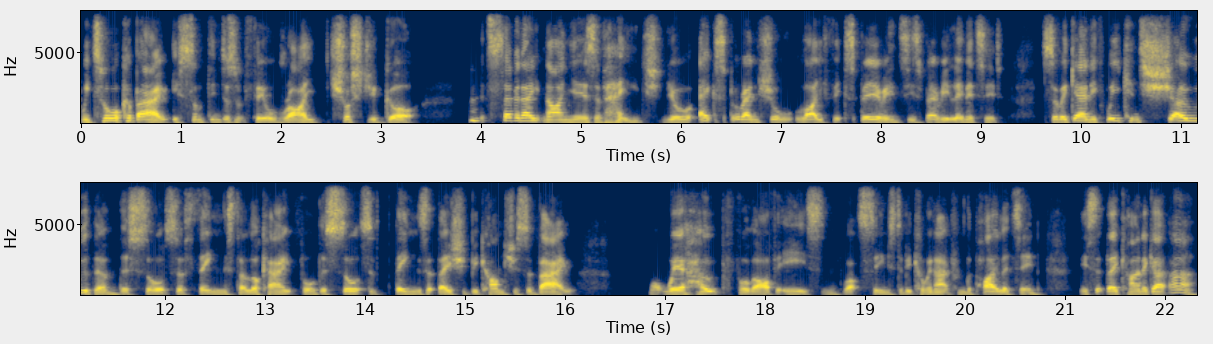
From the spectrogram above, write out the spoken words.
we talk about if something doesn't feel right, trust your gut. Mm. At seven, eight, nine years of age, your experiential life experience is very limited. So again, if we can show them the sorts of things to look out for, the sorts of things that they should be conscious about, what we're hopeful of is, and what seems to be coming out from the piloting, is that they kind of go, ah,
